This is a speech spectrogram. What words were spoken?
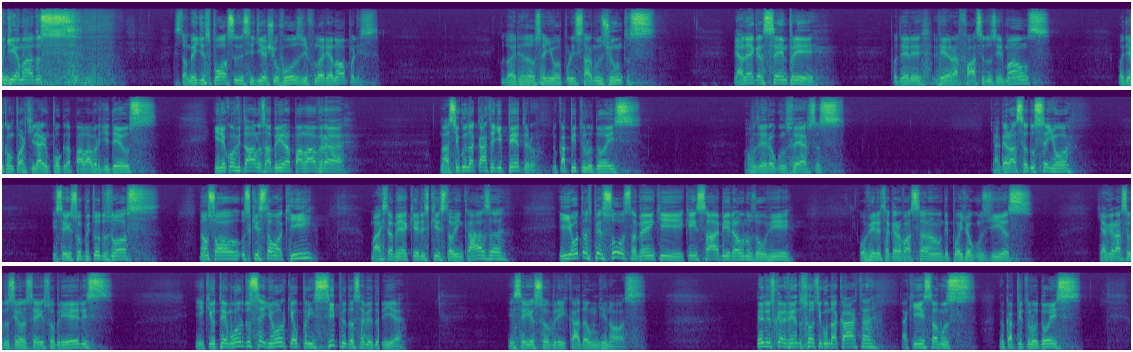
Bom dia, amados. Estão bem dispostos nesse dia chuvoso de Florianópolis? Glórias ao Senhor por estarmos juntos. Me alegra sempre poder ver a face dos irmãos, poder compartilhar um pouco da palavra de Deus. Queria convidá-los a abrir a palavra na segunda carta de Pedro, no capítulo 2. Vamos ler alguns versos. Que a graça do Senhor esteja sobre todos nós, não só os que estão aqui, mas também aqueles que estão em casa e outras pessoas também que, quem sabe, irão nos ouvir, ouvir essa gravação depois de alguns dias. Que a graça do Senhor seja sobre eles e que o temor do Senhor, que é o princípio da sabedoria, e seja sobre cada um de nós. Pedro escrevendo sua segunda carta, aqui estamos no capítulo 2.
